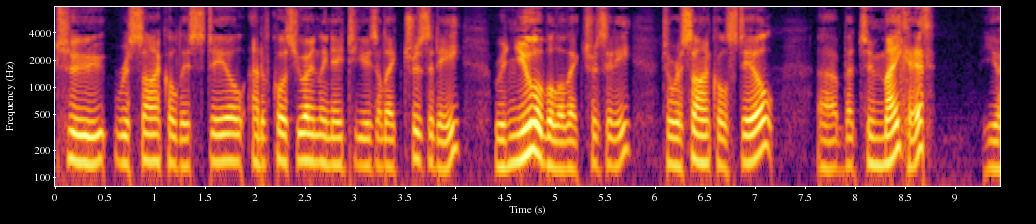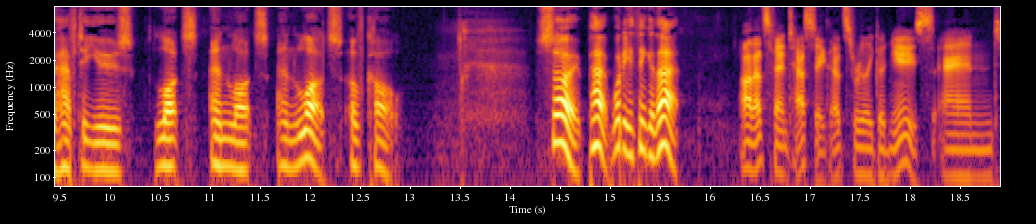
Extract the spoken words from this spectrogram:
to recycle this steel. And of course, you only need to use electricity, renewable electricity, to recycle steel. Uh, but to make it, you have to use lots and lots and lots of coal. So, Pat, what do you think of that? Oh, that's fantastic. That's really good news. And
